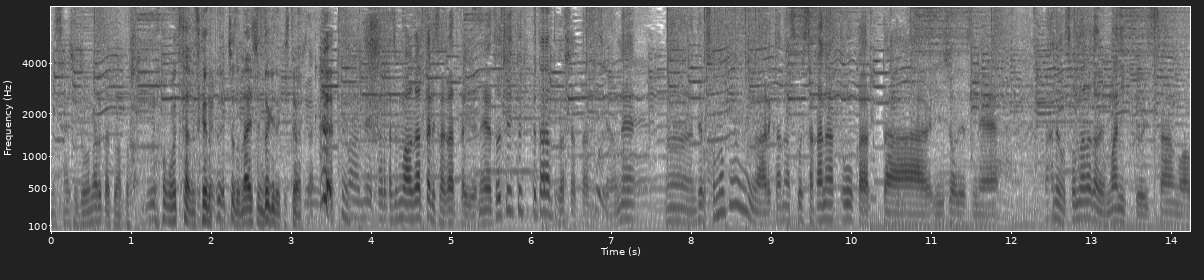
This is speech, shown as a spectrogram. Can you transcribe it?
うん最初どうなるかと 思ってたんですけどちょっと内心ドキドキしてましたまあね、風も上がったり下がったりでね、途中一時ペタッとかしちゃったんですけどね。うん、でもその分あれかな、少し魚遠かった印象ですね。まあでもそんな中でマニック135は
